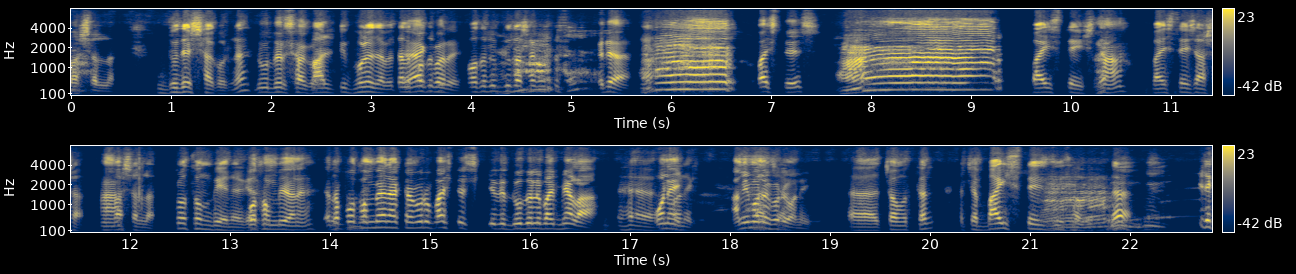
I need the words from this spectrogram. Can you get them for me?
মার্শাল্লাহ দুধের সাগর না? দুধের সাগর। বালতি ভরে যাবে। তাহলে একবারে। কতটুকু দুধ আশা করতেছেন? এটা? বাইশ তেইশ। বাইশ তেইশ না? হ্যাঁ। বাইশ তেইশ আশা হ্যাঁ। প্রথম বিয়েনের। প্রথম বিয়ানে এটা প্রথম বিয়ানে একটা গরু বাইশ তেইশ কেজি দুধ হলে ভাই মেলা। হ্যাঁ অনেক। অনেক। আমি মনে আচ্ছা। করি অনেক। আহ, চমৎকার। আচ্ছা বাইশ তেইশ দুধ হবে না? এটা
